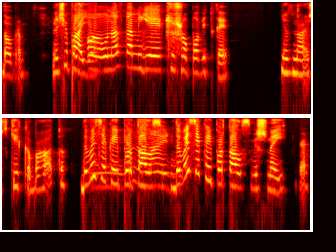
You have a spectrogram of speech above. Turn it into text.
Добре. Не чіпай його. О, у нас там є, якщо що, повідки. Не знаю, скільки багато. Дивись, Ну, який я не портал. знаю. Дивись, який портал смішний.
